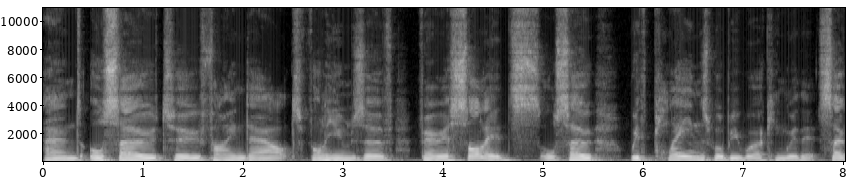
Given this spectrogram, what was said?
and also to find out volumes of various solids. Also with planes we'll be working with it. So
